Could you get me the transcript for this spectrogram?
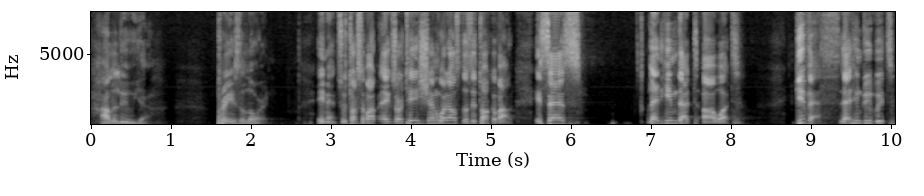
Hallelujah. Praise the Lord. Amen. So it talks about exhortation. What else does it talk about? It says, "Let him that uh, what giveth, let him do it with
